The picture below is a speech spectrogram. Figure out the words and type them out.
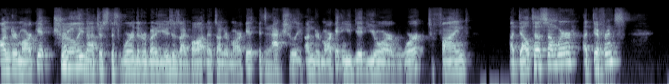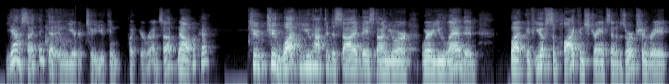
under market, truly, not just this word that everybody uses, I bought and it's under market. It's Yeah. actually under market, and you did your work to find a delta somewhere, a difference. Yes, I think that in year two you can put your rents up. Now, Okay. to to what you have to decide based on your where you landed. But if you have supply constraints and absorption rate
